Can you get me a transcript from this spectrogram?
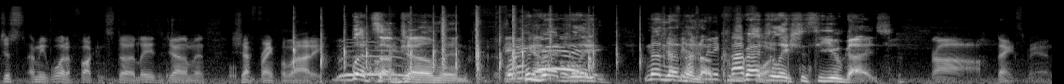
just, I mean, what a fucking stud, ladies and gentlemen, Chef Frank Bellotti. What's up, gentlemen? Frank, Congratulations. No, no, Jeffy, no, no. many clap for? Congratulations to you guys. Ah, thanks, man.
